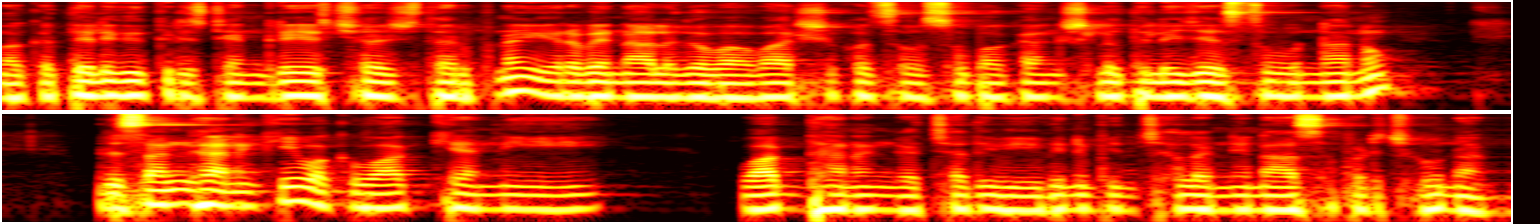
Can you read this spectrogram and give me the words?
మాకు తెలుగు క్రిస్టియన్ గ్రేస్ చర్చ్ తరపున ఇరవై నాలుగవ వార్షికోత్సవ శుభాకాంక్షలు తెలియజేస్తూ ఉన్నాను. మరి సంఘానికి ఒక వాక్యాన్ని వాగ్దానంగా చదివి వినిపించాలని నేను ఆశపడుచు ఉన్నాను.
